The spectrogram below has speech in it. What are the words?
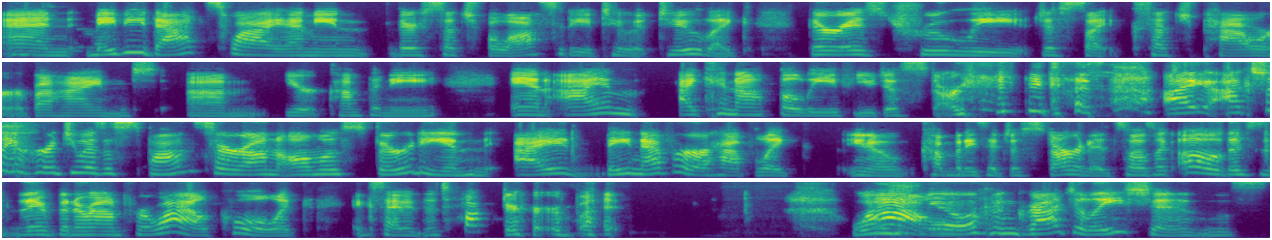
And maybe that's why, I mean, there's such velocity to it too. Like there is truly just like such power behind um, your company. And I'm, I cannot believe you just started because I actually heard you as a sponsor on Almost 30 and I they never have like you know companies that just started. So i was like oh this they've been around for a while. Cool. Like excited to talk to her but wow congratulations.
